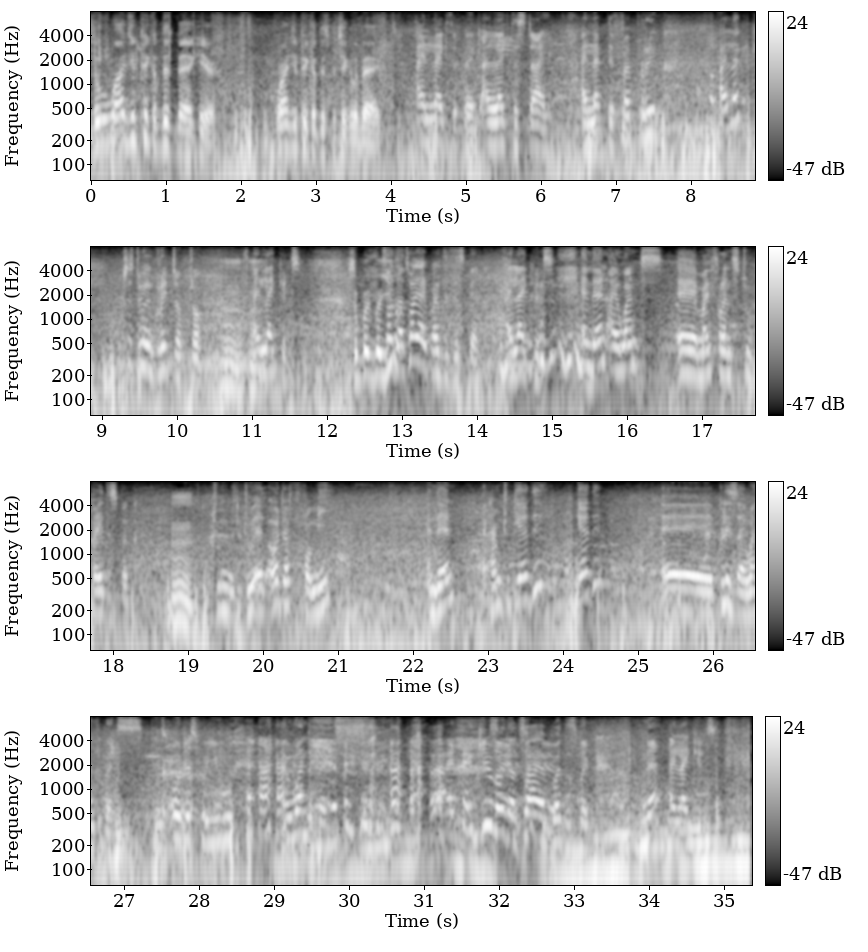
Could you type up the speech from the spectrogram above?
So why'd you pick up this bag here? Why'd you pick up this particular bag? I like the bag. I like the style. I like the fabric. I like. She's doing a great job, job. I like it. So, but but So that's why I bought this bag. I like it. and then I want uh, my friends to buy this bag. To do an order for me. And then I come together, together. Uh, please, I want the bags. There's orders for you. I want the bags. I thank you. so man. that's why I bought this bag. Nah, I like it.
